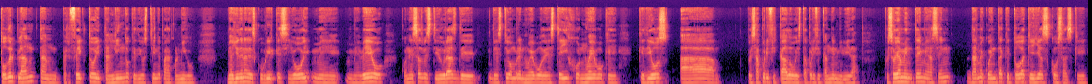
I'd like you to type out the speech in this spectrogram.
todo el plan tan perfecto y tan lindo que Dios tiene para conmigo. Me ayuden a descubrir que si hoy me, me veo con esas vestiduras de, de este hombre nuevo, de este hijo nuevo que, que Dios ha, pues, ha purificado o está purificando en mi vida, pues obviamente me hacen darme cuenta que todas aquellas cosas que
